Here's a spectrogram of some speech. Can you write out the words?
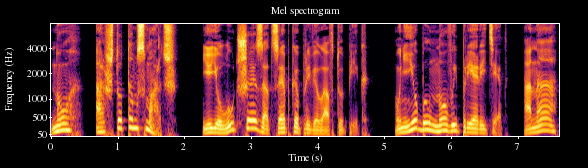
«Ну, а что там с Мардж?» Ее лучшая зацепка привела в тупик. У нее был новый приоритет. Она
